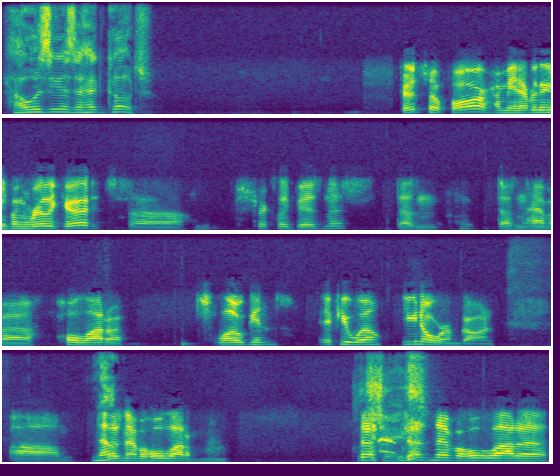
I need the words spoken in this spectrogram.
How is he as a head coach? Good so far. I mean, everything's been really good. It's uh, strictly business. Doesn't doesn't have a whole lot of slogans, if you will. You know where I'm going. Um, Nope. Doesn't have a whole lot of doesn't have a whole lot of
